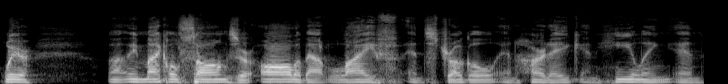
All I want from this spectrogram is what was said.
where uh, I mean, Michael's songs are all about life and struggle and heartache and healing and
